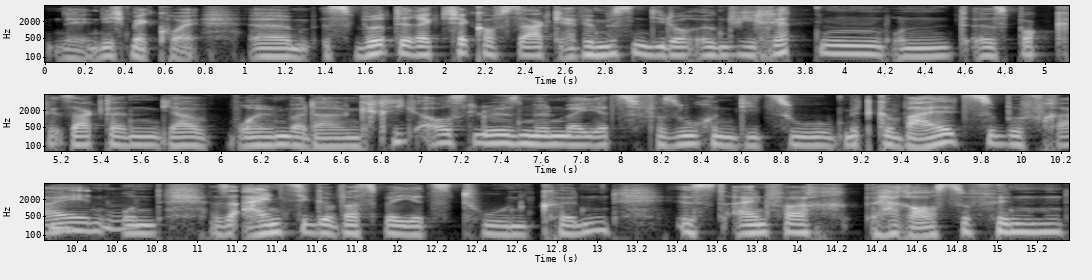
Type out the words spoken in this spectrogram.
nee, nicht McCoy. Ähm, es wird direkt Chekhov sagt, ja, wir müssen die doch irgendwie retten und äh, Spock sagt dann, ja, wollen wir da einen Krieg auslösen, wenn wir jetzt versuchen, die zu mit Gewalt zu befreien mhm. und das einzige, was wir jetzt tun können, ist einfach herauszufinden,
